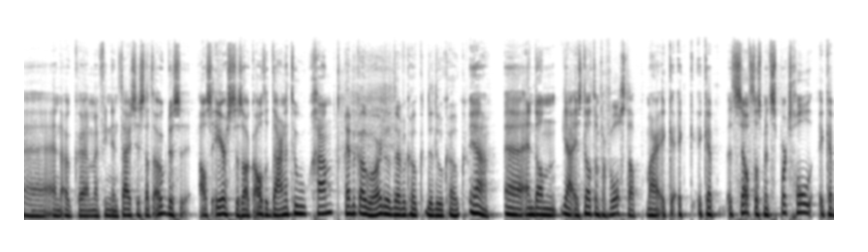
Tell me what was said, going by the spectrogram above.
Uh, en ook mijn vriendin thuis is dat ook. Dus als eerste zal ik altijd daar naartoe gaan. Heb ik ook hoor, dat, heb ik ook, dat doe ik ook. Ja, en dan ja, is dat een vervolgstap. Maar ik, ik, ik heb hetzelfde als met sportschool. Ik heb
